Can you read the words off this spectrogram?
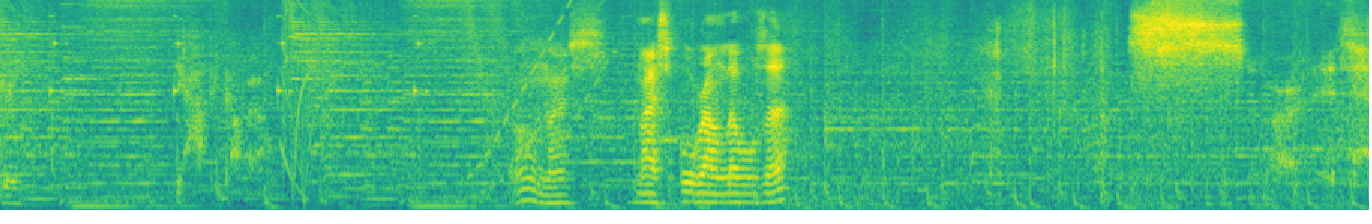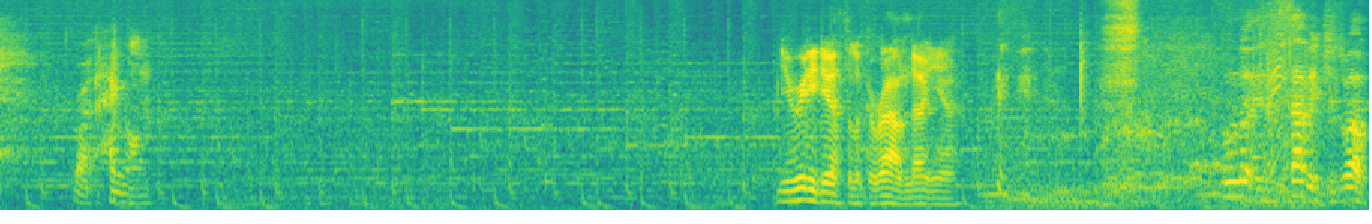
skill. Yeah, I think I will. Oh, nice. Nice all-round levels there. Alright. Right, hang on. You really do have to look around, don't you? Oh look, it's a savage as well.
